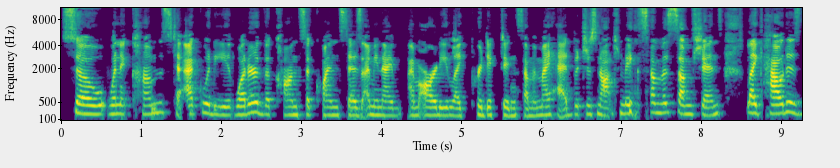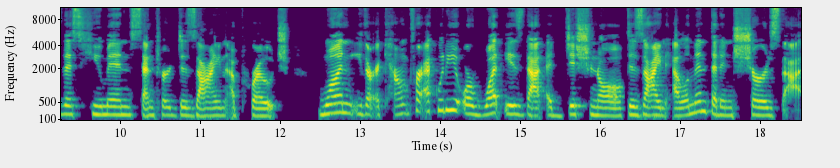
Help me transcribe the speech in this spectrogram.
So when it comes to equity, what are the consequences? I mean, I, I'm already like predicting some in my head, but just not to make some assumptions. Like, how does this human centered design approach one either account for equity or what is that additional design element that ensures that?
